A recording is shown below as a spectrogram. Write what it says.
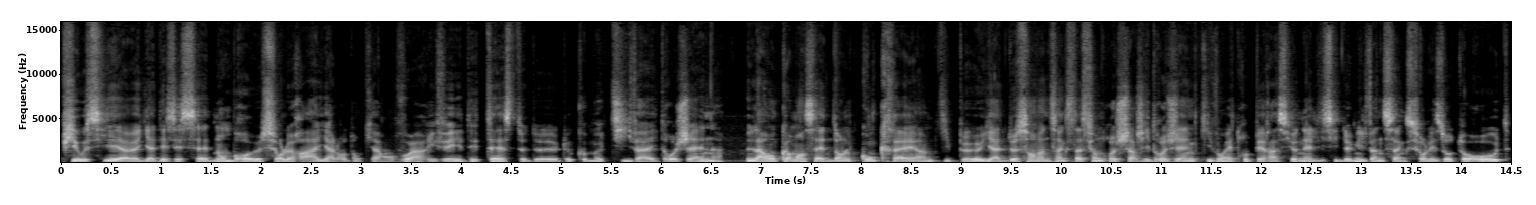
Puis aussi, euh, il y a des essais nombreux sur le rail. Alors donc, on voit arriver des tests de locomotives à hydrogène. Là, on commence à être dans le concret un petit peu. Il y a 225 stations de recharge hydrogène qui vont être opérationnelles d'ici 2025 sur les autoroutes.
